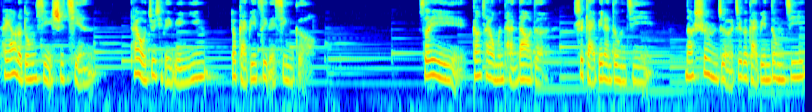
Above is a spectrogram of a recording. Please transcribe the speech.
他要的东西是钱。他有具体的原因要改变自己的性格，所以刚才我们谈到的。是改变的动机，那顺着这个改变动机，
